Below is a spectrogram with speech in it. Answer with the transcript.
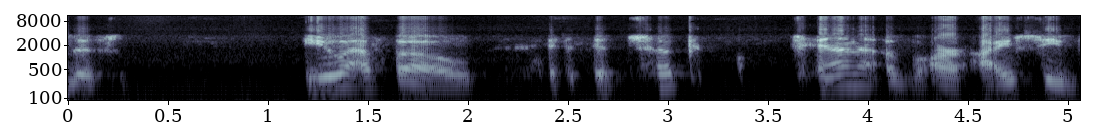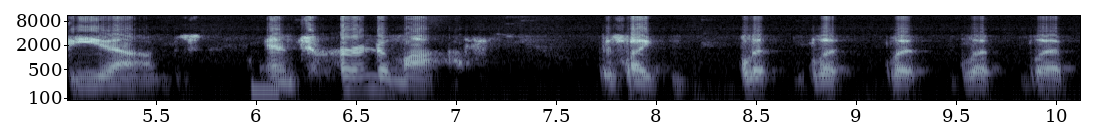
this UFO. It, it took ten of our ICBMs and turned them off It's like blip, blip, blip, blip, blip.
